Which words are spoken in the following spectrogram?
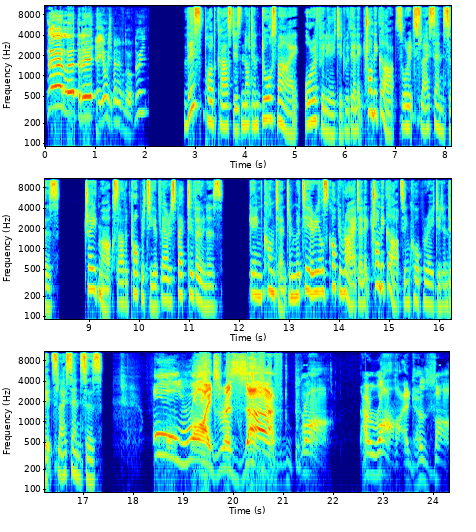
Hé jongens, ik ben er vandoor. Doei. This podcast is not endorsed by or affiliated with Electronic Arts or its licensors. Trademarks are the property of their respective owners. Game content and materials copyright Electronic Arts Incorporated and its licensors. All rights reserved, brah. Hurrah and huzzah.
